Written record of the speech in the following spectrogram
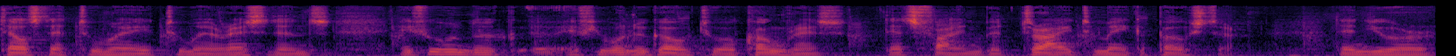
tells that to my to my residents. If you want to if you want to go to a congress, that's fine, but try to make a poster. Then you're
